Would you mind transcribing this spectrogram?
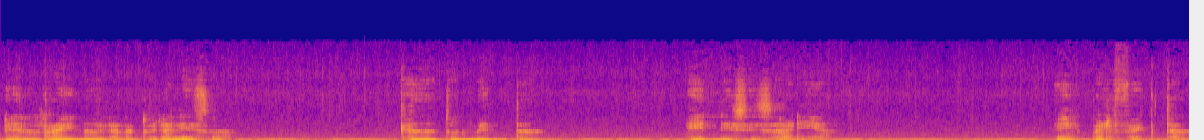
En el reino de la naturaleza, cada tormenta es necesaria, es perfecta.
